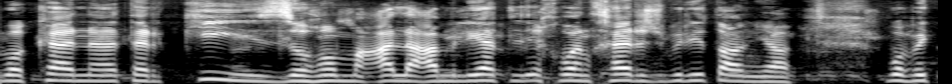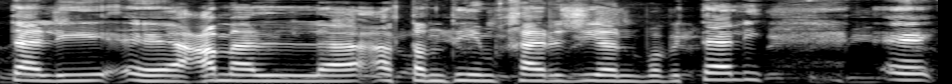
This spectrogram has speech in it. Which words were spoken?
وكان تركيزهم على عمليات الإخوان خارج بريطانيا. وبالتالي آه، عمل التنظيم خارجيا. وبالتالي آه،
